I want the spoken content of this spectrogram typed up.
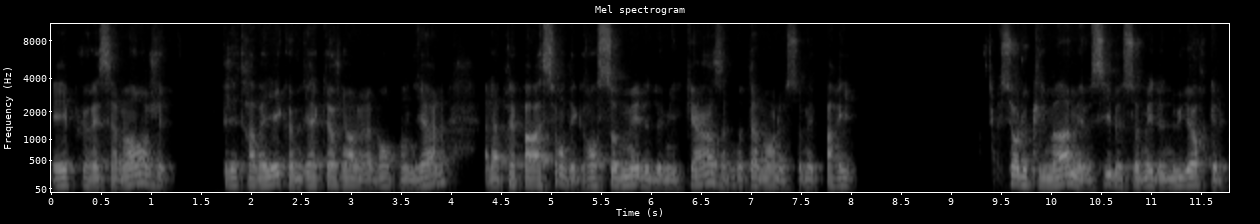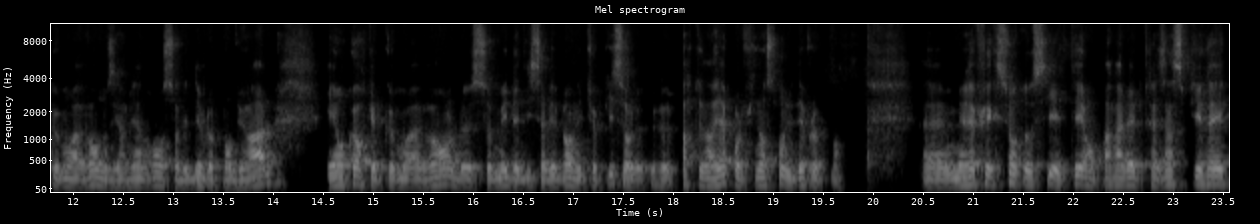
Et plus récemment, j'ai travaillé comme directeur général de la Banque mondiale à la préparation des grands sommets de 2015, notamment le sommet de Paris sur le climat, mais aussi le sommet de New York quelques mois avant, nous y reviendrons sur le développement durable, et encore quelques mois avant, le sommet d'Addis Abeba en Éthiopie sur le partenariat pour le financement du développement. Euh, mes réflexions ont aussi été en parallèle très inspirées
